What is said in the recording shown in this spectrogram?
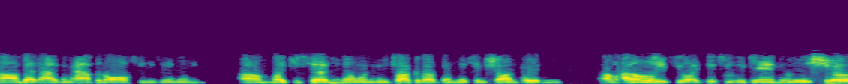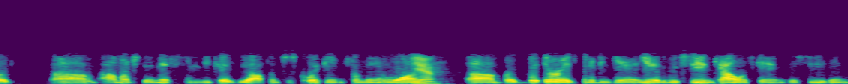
Um, that hasn't happened all season. And um, like you said, you know, when we talk about them missing Sean Payton, um, I don't really feel like this was a game that really showed um, how much they missed him because the offense was clicking from minute one. Yeah. Um, but but there is going to be game. You know, we've seen countless games this season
